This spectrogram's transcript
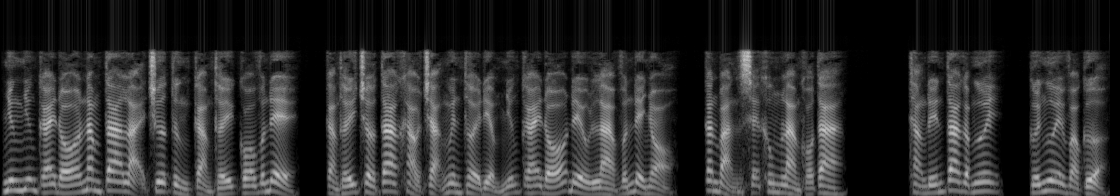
Nhưng những cái đó năm ta lại chưa từng cảm thấy có vấn đề, cảm thấy chờ ta khảo trạng nguyên thời điểm những cái đó đều là vấn đề nhỏ, căn bản sẽ không làm khó ta. Thẳng đến ta gặp ngươi, cưới ngươi vào cửa.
